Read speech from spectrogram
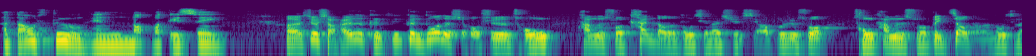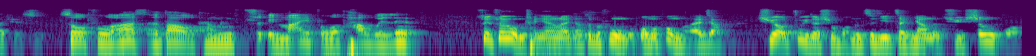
adults do and not what they say. 呃，就小孩子肯更多的时候是从他们所看到的东西来学习，而不是说从他们所被教导的东西来学习。So for us adults, we should be mindful of how we live. 所以，作为我们成年人来讲，作为父母，我们父母来讲，需要注意的是我们自己怎样的去生活。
